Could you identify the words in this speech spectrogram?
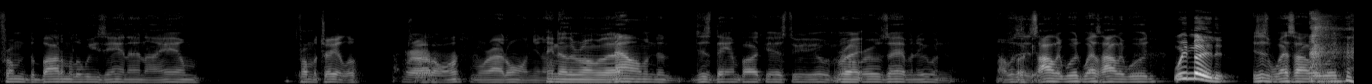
from the bottom of Louisiana, and I am from a trailer. Right So, on. I'm right on, you know. Ain't nothing wrong with that. now I'm in the, this damn podcast studio at Right. Melrose Avenue, and I was Fuck this it. Hollywood, West Hollywood. we made it. Is this West Hollywood?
